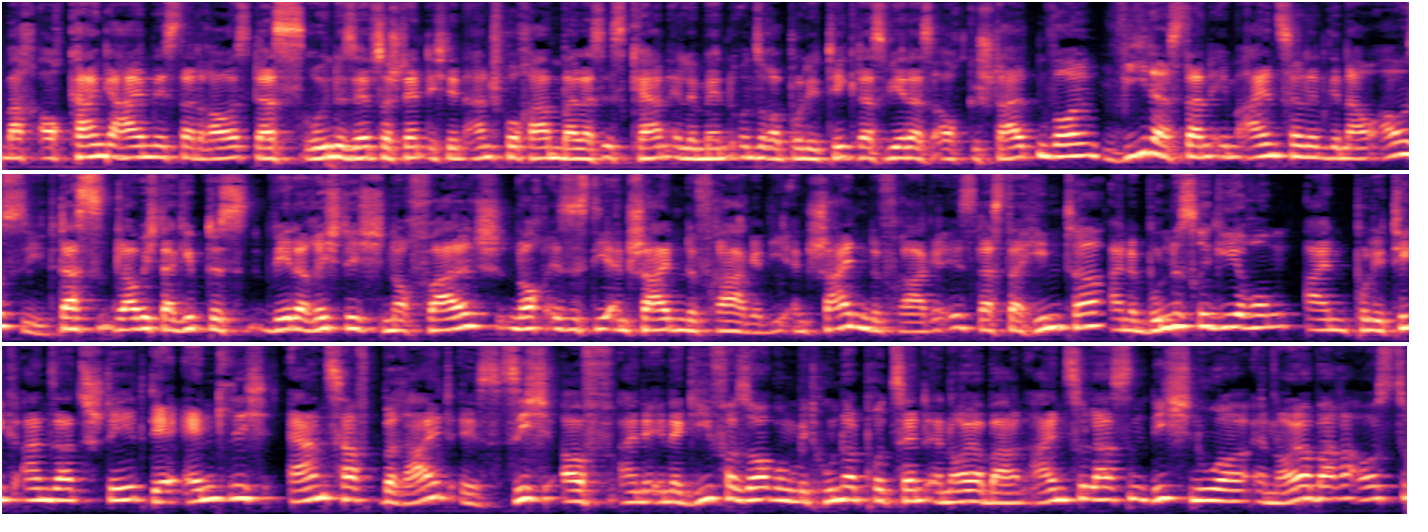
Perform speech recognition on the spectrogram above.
mache auch kein Geheimnis daraus, dass Grüne selbstverständlich den Anspruch haben, weil das ist Kernelement unserer Politik, dass wir das auch gestalten wollen. Wie das dann im Einzelnen genau aussieht, das glaube ich, da gibt es weder richtig noch falsch, noch ist es die entscheidende Frage. Die entscheidende Frage ist, dass dahinter eine Bundesregierung, ein Politikansatz steht, der endlich ernsthaft bereit ist, sich auf eine Energieversorgung mit 100 Prozent Erneuerbaren einzulassen, nicht nur Erneuerbare auszubauen,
